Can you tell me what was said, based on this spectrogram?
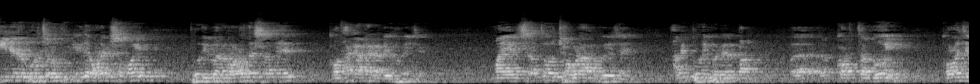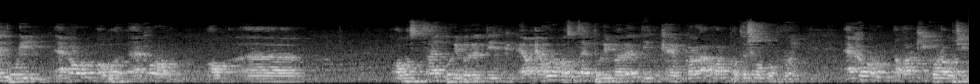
দিনের উপর চলতে গেলে অনেক সময় পরিবার বড়দের সাথে কথা কাটাকাটি হয়ে যায়। মায়ের সাথেও ঝগড়া হয়ে যায়। আমি পরিবারের কর্তা নই, কলেজে পড়ি, এখন এখন অব- অবস্থায় পরিবারের দিন, এমন অবস্থায় পরিবারের দিন কায়েম করা আমার পথে সম্ভব নয়। এখন আমার কি করা উচিত?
